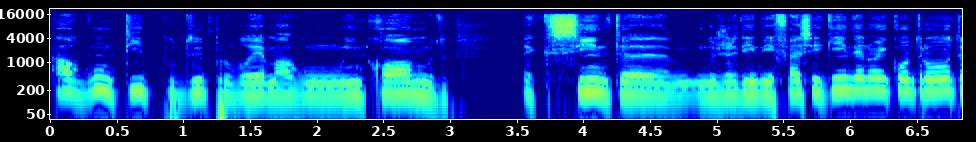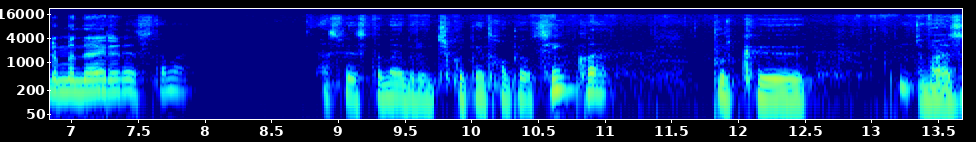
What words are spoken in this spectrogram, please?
algum tipo de problema, algum incómodo que sinta no jardim de infância e que ainda não encontrou outra maneira? Às vezes também. Às vezes também, Bruno, desculpa interrompê-lo. Sim, claro. Porque mas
